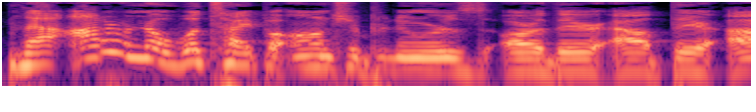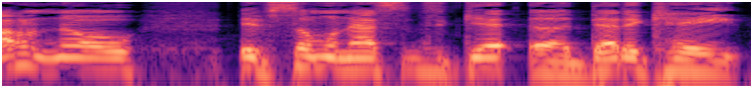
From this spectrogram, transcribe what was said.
Now, I don't know what type of entrepreneurs are there out there. I don't know if someone has to get, uh, dedicate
